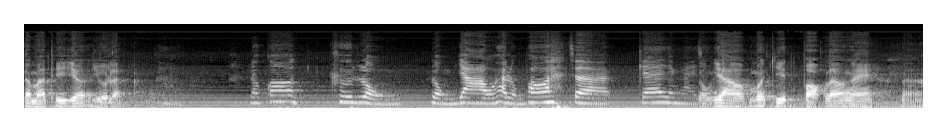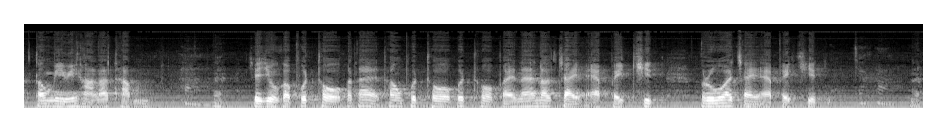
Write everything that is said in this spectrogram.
สมาธิเยอะอยู่แล้วแล้วก็คือหลงหลงยาวค่ะหลวงพ่อจะแก้ยังไงหลงยาวเมื่อกี้บอกแล้วไงนะต้องมีวิหารธรรม จะอยู่กับพุทโธก็ได้ท่องพุทโธ พุทโธไปนะ เราใจแอบไปคิด รู้ว่าใจแอบไปคิดนะ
